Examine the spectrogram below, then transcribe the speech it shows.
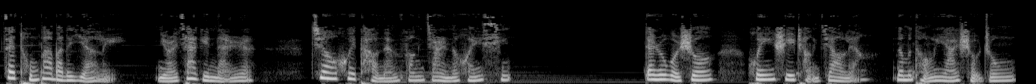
在佟爸爸的眼里，女儿嫁给男人就要会讨男方家人的欢心。但如果说婚姻是一场较量，那么佟丽娅手中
